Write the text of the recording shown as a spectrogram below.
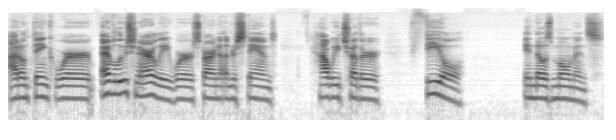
I don't think we're evolutionarily we're starting to understand how each other feel in those moments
